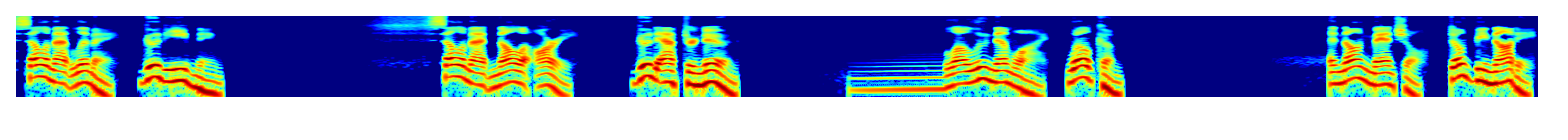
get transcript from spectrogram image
Selamat Lime. Good evening. Selamat Nala Ari. Good afternoon. Lalu Nemwai. Welcome. Anong Manchal. Don't be naughty.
